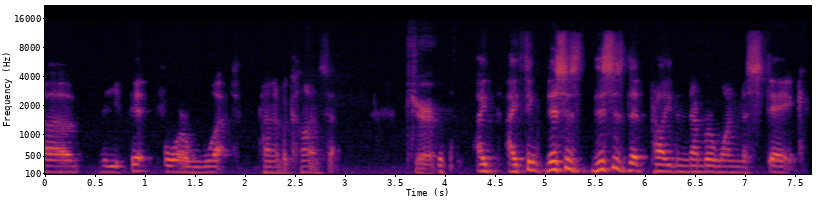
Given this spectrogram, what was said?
of the fit for what kind of a concept Sure. I, I think this is this is the probably the number one mistake.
